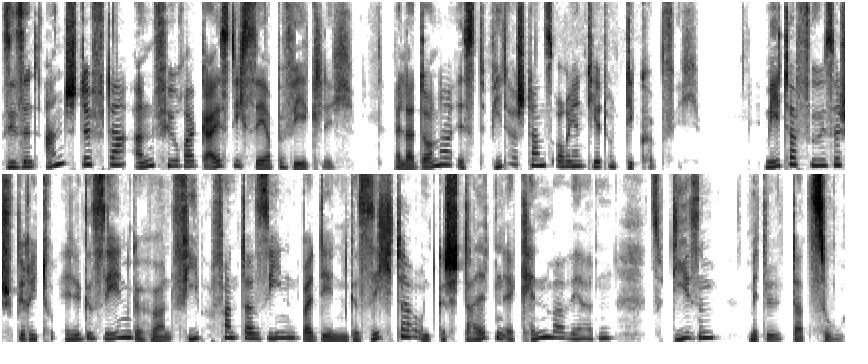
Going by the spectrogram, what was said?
Sie sind Anstifter, Anführer, geistig sehr beweglich. Belladonna ist widerstandsorientiert und dickköpfig. Metaphysisch, spirituell gesehen gehören Fieberfantasien, bei denen Gesichter und Gestalten erkennbar werden, zu diesem Mittel dazu.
